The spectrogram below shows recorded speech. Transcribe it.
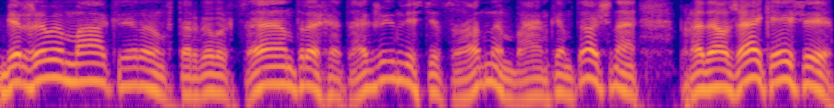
биржевым маклерам, в торговых центрах, а также инвестиционным банкам. Точно. Продолжай, Кейси».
